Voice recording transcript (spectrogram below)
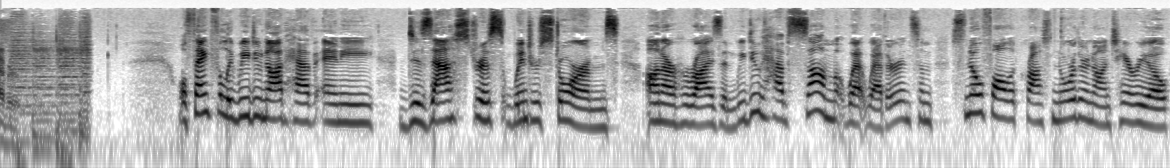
ever. Well, thankfully, we do not have any disastrous winter storms on our horizon. We do have some wet weather and some snowfall across northern Ontario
